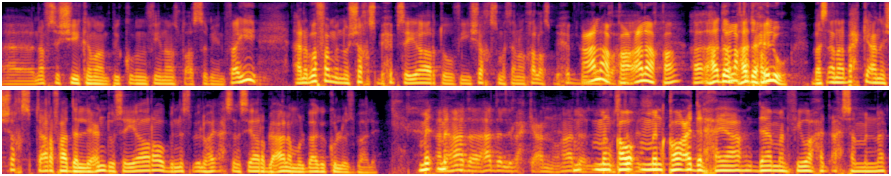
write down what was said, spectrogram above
آه نفس الشيء كمان بيكون في ناس متعصبين. فهي أنا بفهم إنه الشخص بحب سيارته وفي شخص مثلا خلص بحب علاقة هذا. علاقة. آه، هذا علاقة هذا. حلو. بس أنا بحكي عن الشخص بتعرف هذا اللي عنده سيارة وبالنسبة له هي أحسن سيارة بالعالم والباقي كله زبالة. أنا هذا هذا اللي بحكي عنه هذا من, قو... من قواعد الحياة دائما في واحد أحسن منك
